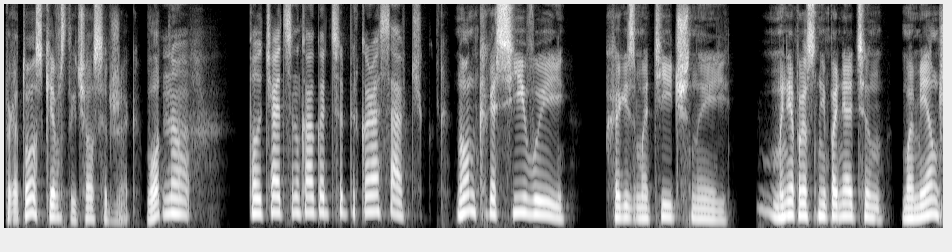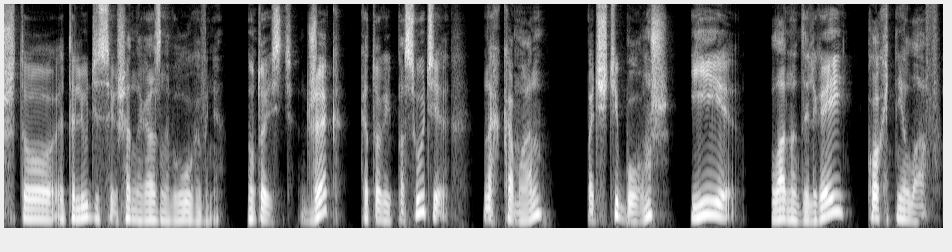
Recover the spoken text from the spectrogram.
Про то, с кем встречался Джек. Вот. Ну, получается, он какой-то суперкрасавчик. Но он красивый, харизматичный. Мне просто непонятен момент, что это люди совершенно разного уровня. Ну, то есть Джек, который, по сути, наркоман, почти бомж, и Лана Дель Рей, Кортни Лав.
